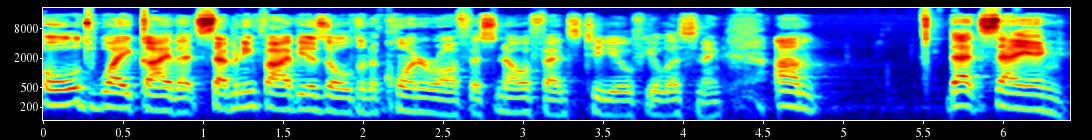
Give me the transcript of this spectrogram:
old white guy that's 75 years old in a corner office. No offense to you if you're listening. Um, that's saying,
